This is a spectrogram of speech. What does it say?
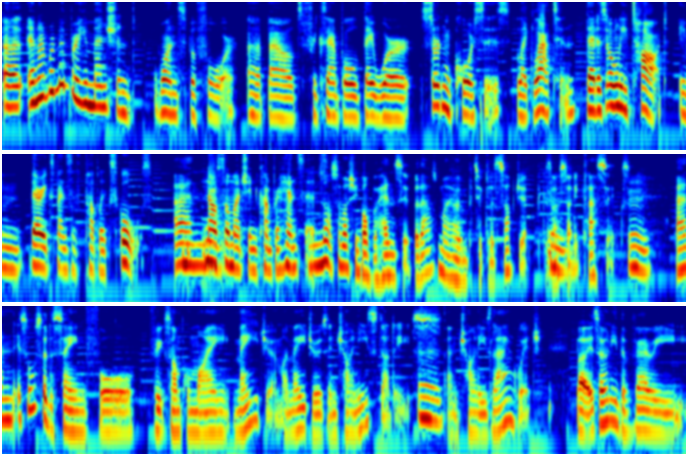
Uh, and I remember you mentioned once before about, for example, there were certain courses like Latin that is only taught in very expensive public schools, And not so much in comprehensives. Not so much in comprehensive, but that was my own particular subject because I mm. studied classics. Mm. And it's also the same for, for example, my major. My major is in Chinese studies mm. and Chinese language. But it's only the very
